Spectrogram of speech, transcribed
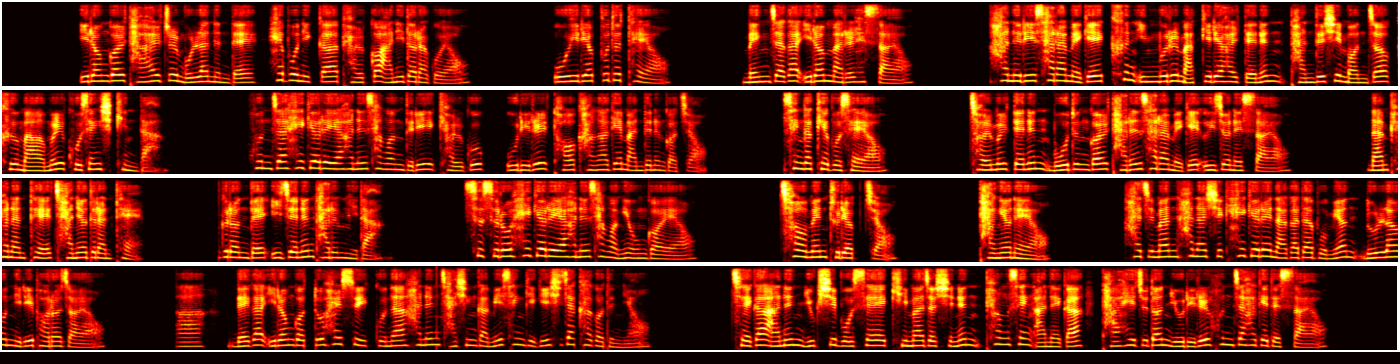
이런 걸 다 할 줄 몰랐는데 해보니까 별거 아니더라고요. 오히려 뿌듯해요. 맹자가 이런 말을 했어요. 하늘이 사람에게 큰 임무를 맡기려 할 때는 반드시 먼저 그 마음을 고생시킨다. 혼자 해결해야 하는 상황들이 결국 우리를 더 강하게 만드는 거죠. 생각해 보세요. 젊을 때는 모든 걸 다른 사람에게 의존했어요. 남편한테, 자녀들한테. 그런데 이제는 다릅니다. 스스로 해결해야 하는 상황이 온 거예요. 처음엔 두렵죠. 당연해요. 하지만 하나씩 해결해 나가다 보면 놀라운 일이 벌어져요. 아, 내가 이런 것도 할 수 있구나 하는 자신감이 생기기 시작하거든요. 제가 아는 65세 김아저씨는 평생 아내가 다 해주던 요리를 혼자 하게 됐어요.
